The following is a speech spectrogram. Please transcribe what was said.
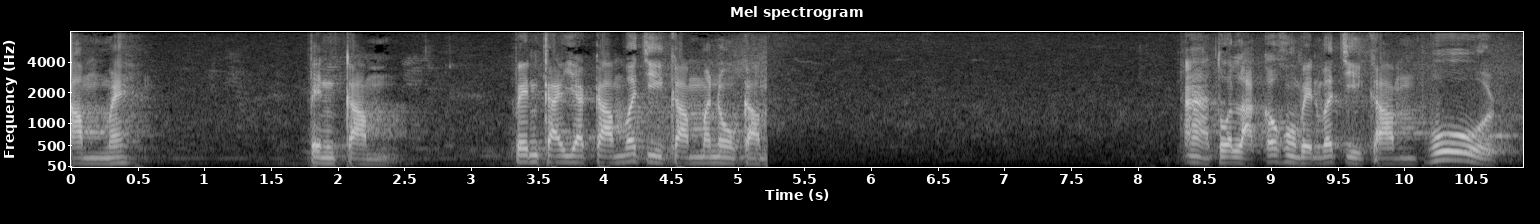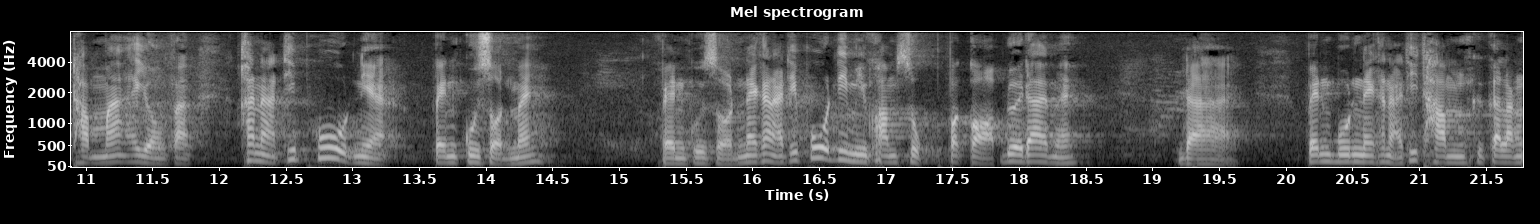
กรรมไหมเป็นกรรม เป็นกายกรรมวจีกรรม มโนกรรมอ่าตัวหลักก็คงเป็นวจีกรรม พูดธรรมะให้โยมฟัง ขณะที่พูดเนี่ยเป็นกุศลไหมเป็นกุศลในขณะที่พูดนี่มีความสุขประกอบด้วยได้ไหมได้ เป็นบุญในขณะที่ทำคือกำลัง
